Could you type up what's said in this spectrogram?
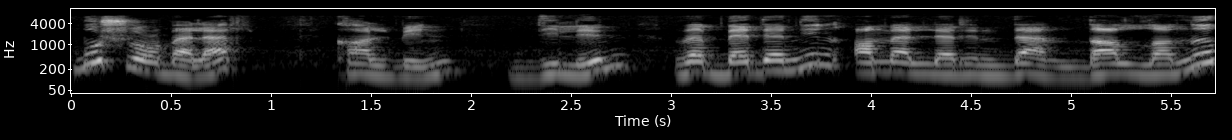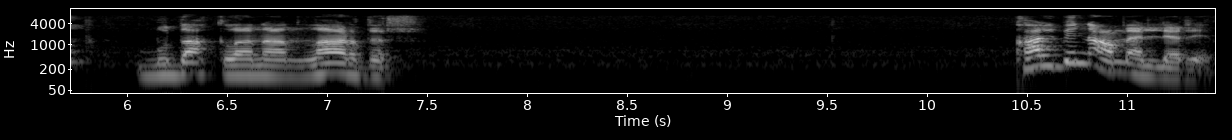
Bu şubeler kalbin, dilin ve bedenin amellerinden dallanıp budaklananlardır. Kalbin amelleri,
